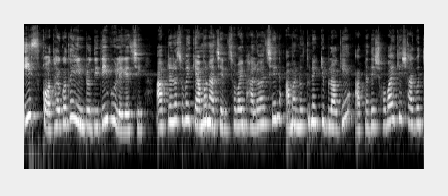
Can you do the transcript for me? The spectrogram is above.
ইস, কথায় কথায় ইন্ট্রো দিতেই ভুলে গেছি। আপনারা সবাই কেমন আছেন? সবাই ভালো আছেন? আমার নতুন একটি ব্লগে আপনাদের সবাইকে স্বাগত।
